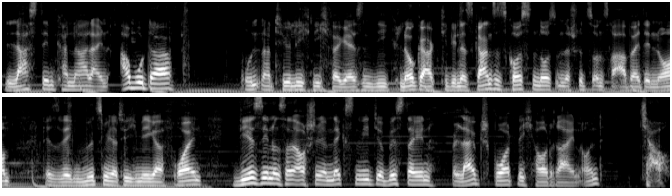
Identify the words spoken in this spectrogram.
lasst dem Kanal ein Abo da. Und natürlich nicht vergessen, die Glocke aktivieren. Das Ganze ist kostenlos, unterstützt unsere Arbeit enorm. Deswegen würde es mich natürlich mega freuen. Wir sehen uns dann auch schon im nächsten Video. Bis dahin, bleibt sportlich, haut rein und ciao.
